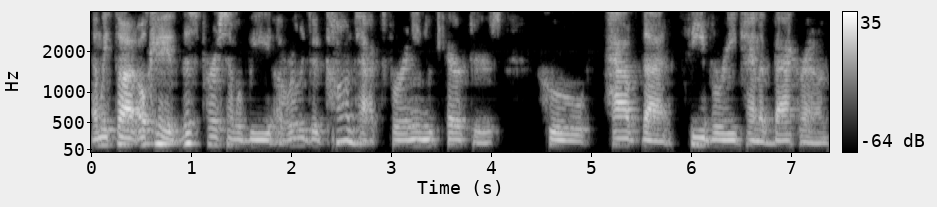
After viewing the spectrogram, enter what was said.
And we thought, okay, this person would be a really good contact for any new characters who have that thievery kind of background.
